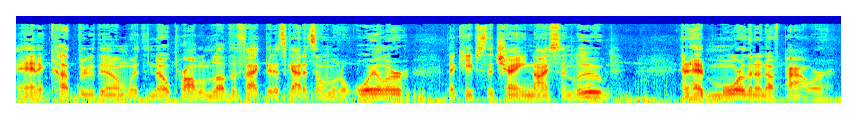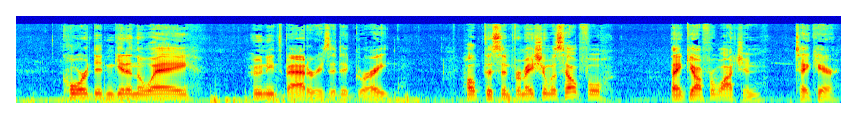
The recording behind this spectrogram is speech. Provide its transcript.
and it cut through them with no problem. Love the fact that it's got its own little oiler that keeps the chain nice and lubed and it had more than enough power. Cord didn't get in the way. Who needs batteries? It did great. Hope this information was helpful. Thank y'all for watching. Take care.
